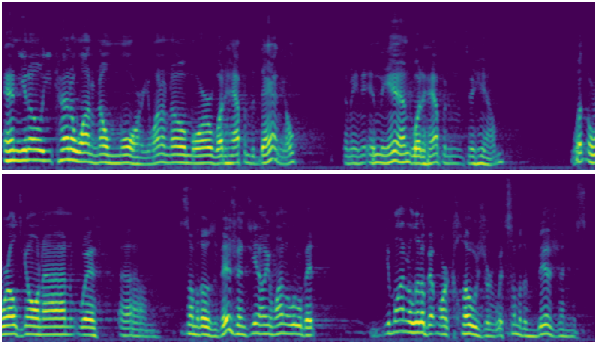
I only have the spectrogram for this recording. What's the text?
And you know, you kind of want to know more. You want to know more what happened to Daniel. I mean, in the end, what happened to him. What in the world's going on with um, some of those visions? You know, you want a little bit, you want a little bit more closure with some of the visions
